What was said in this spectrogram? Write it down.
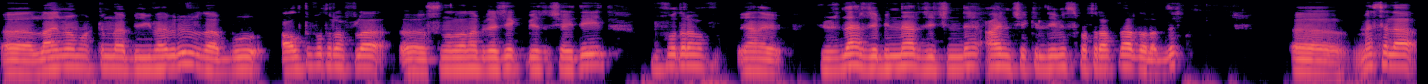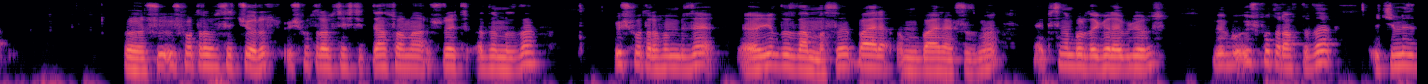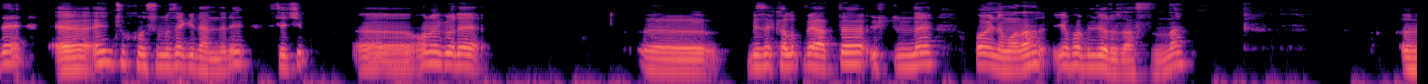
e, Lightroom hakkında bilgiler veriyoruz da bu 6 fotoğrafla e, sınırlanabilecek bir şey değil. Bu fotoğraf yani yüzlerce binlerce içinde aynı çekildiğimiz fotoğraflar da olabilir. E, mesela şu 3 fotoğrafı seçiyoruz. 3 fotoğrafı seçtikten sonra şuraya tıkladığımızda 3 fotoğrafın bize e, yıldızlanması, bayrak mı bayraksız mı hepsini burada görebiliyoruz. Ve bu 3 fotoğrafta da içimizde e, en çok hoşumuza gidenleri seçip e, ona göre bize kalıp veyahut da üstünde oynamalar yapabiliyoruz aslında. Ee,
